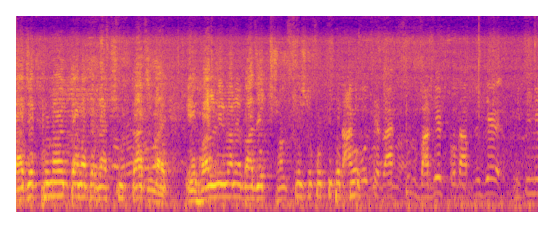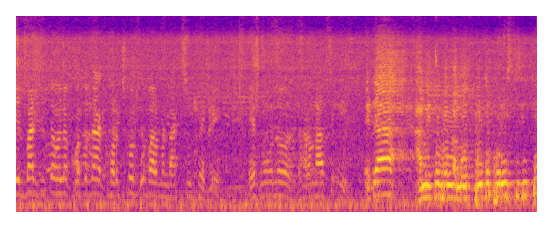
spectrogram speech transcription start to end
বাজেট প্রণয়ন তো আমাদের রাষ্ট্রের কাজ নয়। এই হল নির্মাণের বাজেট সংশ্লিষ্ট কর্তৃপক্ষ রাকসুর বাজেট কত? আপনি যে ভিপি নির্বাচিত হলে কত টাকা খরচ করতে পারবেন রাকসুর থেকে? এর কোনো ধারণা আছে কি? এটা আমি তো বললাম উদ্ভূত পরিস্থিতিতে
